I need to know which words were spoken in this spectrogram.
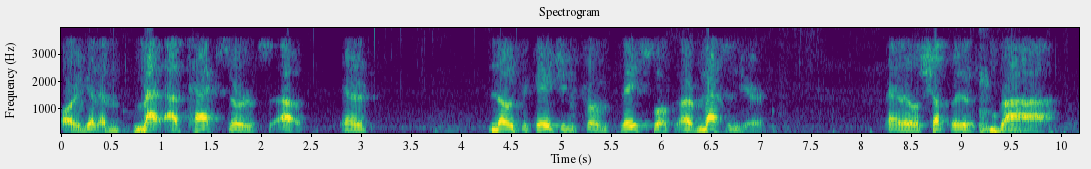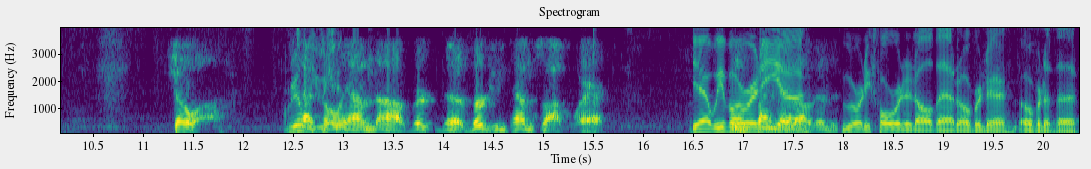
or you get a, ma- a text or uh, a notification from Facebook or Messenger, then it'll shut the uh, show off. Really? That's We should- only on uh, ver- the Virgin 10 software. Yeah, we've You already uh, the- we already forwarded all that over to over to the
